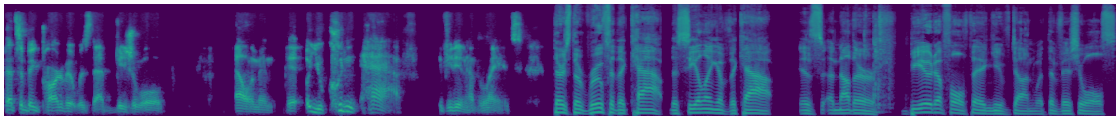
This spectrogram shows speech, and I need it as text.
that's a big part of it was that visual element that you couldn't have if you didn't have the lanes. there's the roof of the cap the ceiling of the cap is another beautiful thing you've done with the visuals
